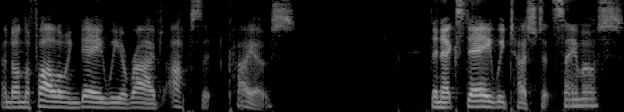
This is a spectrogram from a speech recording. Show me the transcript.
and on the following day we arrived opposite Chios. The next day we touched at Samos,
